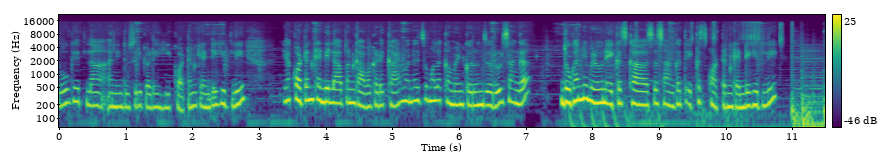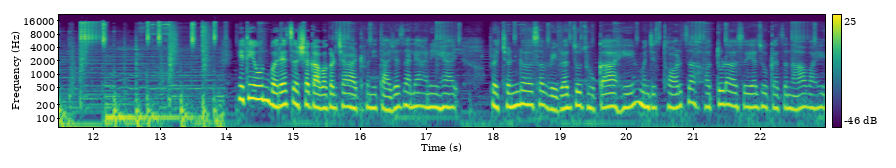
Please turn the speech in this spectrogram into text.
तो घेतला आणि दुसरीकडे ही कॉटन कॅन्डी घेतली. या कॉटन कॅन्डीला आपण गावाकडे काय म्हणायचं मला कमेंट करून जरूर सांगा. दोघांनी मिळून एकच खा असं सांगत एकच कॉटन कॅन्डी घेतली. येथे येऊन बऱ्याच अशा गावाकडच्या आठवणी ताज्या झाल्या आणि ह्या प्रचंड असा वेगळाच जो झोका आहे म्हणजेच थॉरचा हातोडा असं या झोक्याचं नाव आहे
